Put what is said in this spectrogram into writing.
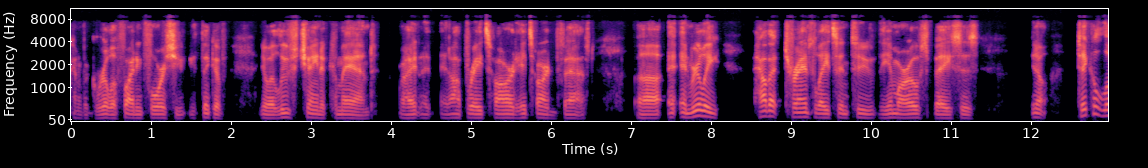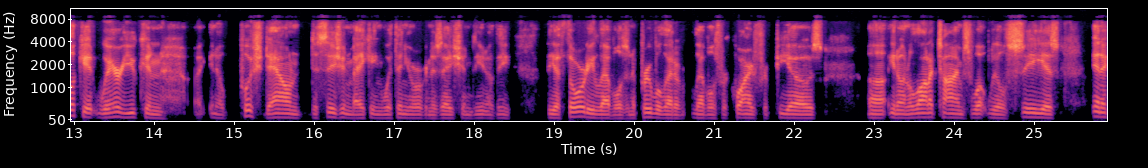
kind of a guerrilla fighting force, you, you think of, you know, a loose chain of command, right? And it, it operates hard, hits hard and fast. Uh, and, and really, how that translates into the MRO space is, you know, take a look at where you can, uh, you know, push down decision making within your organization. You know, the the authority levels and approval levels required for POs. Uh, you know, and a lot of times what we'll see is in a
